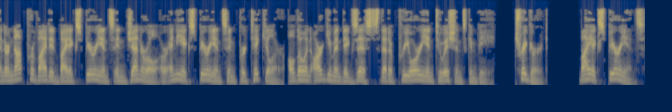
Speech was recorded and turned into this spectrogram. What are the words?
and are not provided by experience in general or any experience in particular although an argument exists that a priori intuitions can be «triggered» by experience.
